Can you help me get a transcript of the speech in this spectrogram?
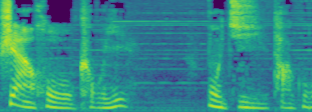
善护口业，不积他过。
